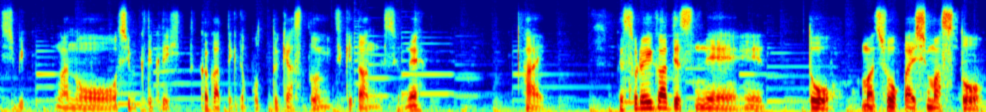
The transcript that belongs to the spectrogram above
シビあのシビックテックで引っかかってきたポッドキャストを見つけたんですよね。はい。でそれがですね、えー、っと、まあ、紹介しますと、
